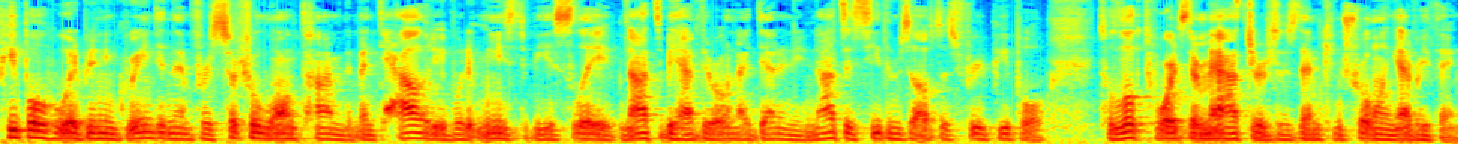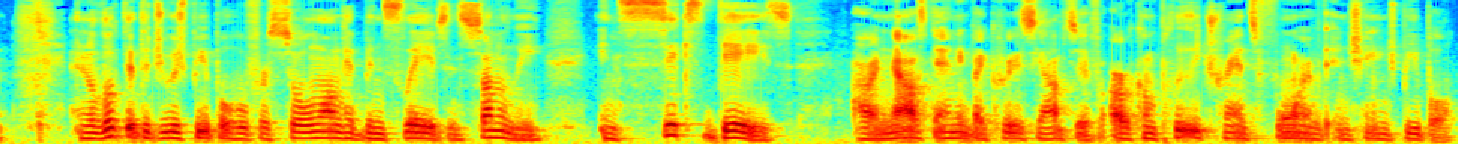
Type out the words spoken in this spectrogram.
people who had been ingrained in them for such a long time, the mentality of what it means to be a slave, not to be, have their own identity, not to see themselves as free people, to look towards their masters as them controlling everything. And it looked at the Jewish people who for so long had been slaves, and suddenly, in six days, are now standing by Kriyas Yam Suf are completely transformed and changed people.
